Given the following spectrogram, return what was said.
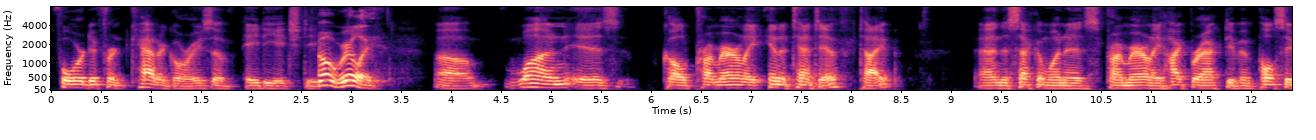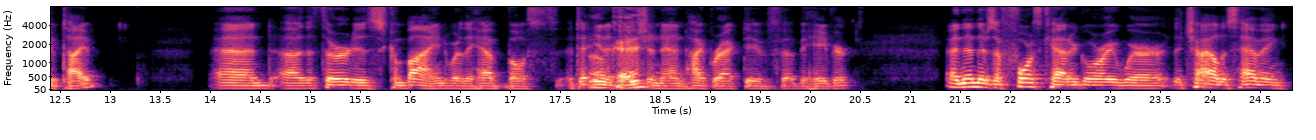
four different categories of ADHD. Oh, really? Um, one is called primarily inattentive type, and the second one is primarily hyperactive impulsive type. And uh, the third is combined, where they have both att- Okay. inattention and hyperactive uh, behavior. And then there's a fourth category where the child is having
